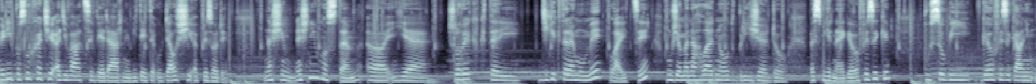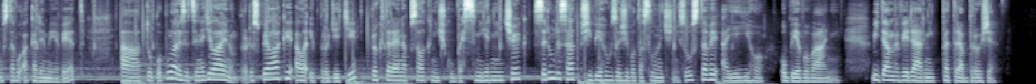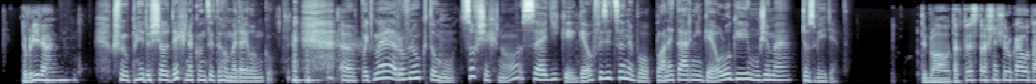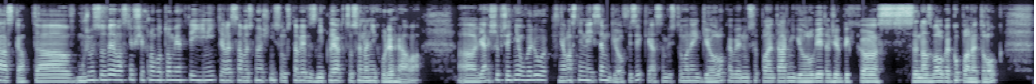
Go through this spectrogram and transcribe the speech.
Milí posluchači a diváci Vědárny, vítejte u další epizody. Naším dnešním hostem eh, je člověk, který díky kterému my, lajci, můžeme nahlédnout blíže do vesmírné geofyziky, působí v Geofyzikálním ústavu Akademie věd a tu popularizaci nedělá jenom pro dospěláky, ale i pro děti, pro které napsal knížku Vesmírníček 70 příběhů ze života sluneční soustavy a jejího objevování. Vítám ve vědární Petra Brože. Dobrý den. Už mi úplně došel dech na konci toho medailonku. Eh, pojďme rovnou k tomu, co všechno se díky geofyzice nebo planetární geologii můžeme dozvědět. Ty bláho, tak to je strašně široká otázka. Ta, můžeme se dozvědět vlastně všechno o tom, jak ty jiné tělesa ve sluneční soustavě vznikly a co se na nich odehrává. Já ještě předně uvedu, já vlastně nejsem geofyzik, já jsem vystudovaný geolog a věnuju se planetární geologii, takže bych eh, se nazval jako planetolog,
